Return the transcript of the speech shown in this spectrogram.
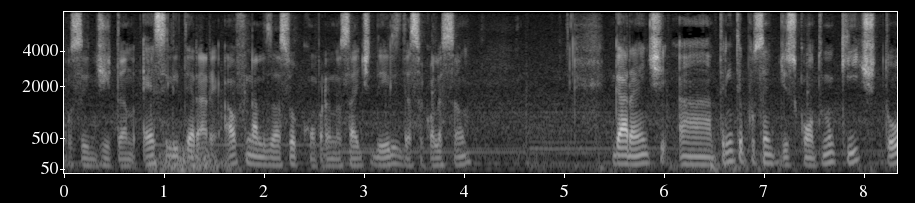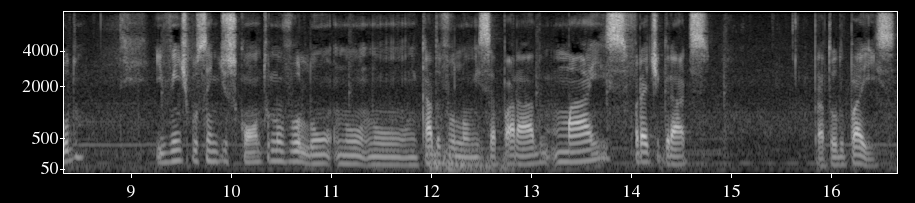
Você digitando S Literária ao finalizar a sua compra no site deles dessa coleção, garante a 30% de desconto no kit todo e 20% de desconto no volume, no, no, em cada volume separado, mais frete grátis para todo o país.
